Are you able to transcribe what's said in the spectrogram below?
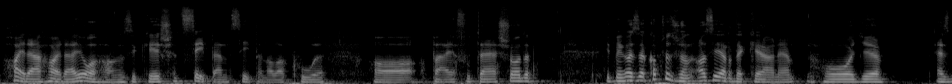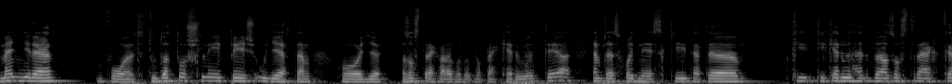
Hajrá, hajrá, jól hangzik, és hát szépen, szépen alakul a, a pályafutásod. Itt még azzal kapcsolatosan az érdekelne, hogy ez mennyire volt tudatos lépés, úgy értem, hogy az osztrák válogatottba bekerültél, nem tudom, ez hogy néz ki, tehát ki, ki kerülhet be az osztrák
